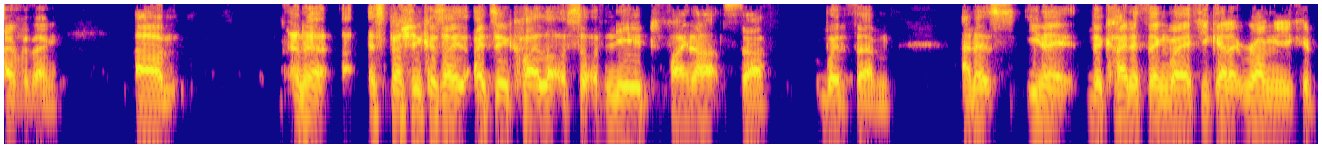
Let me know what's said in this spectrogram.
everything. Um, and uh, especially because I, I do quite a lot of sort of nude fine art stuff with them. And it's, you know, the kind of thing where if you get it wrong, you could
